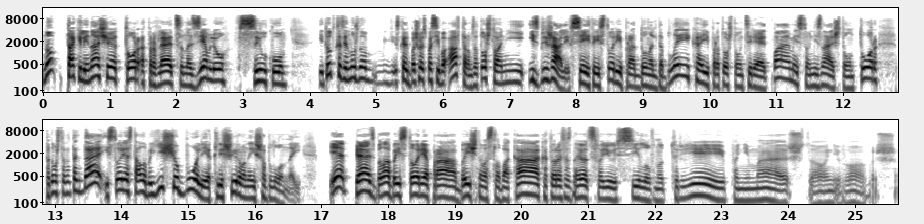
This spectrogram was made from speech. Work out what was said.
Но, так или иначе, Тор отправляется на Землю, в ссылку, и тут, кстати, нужно сказать большое спасибо авторам за то, что они избежали всей этой истории про Дональда Блейка и про то, что он теряет память, что он не знает, что он Тор, потому что тогда история стала бы еще более клишированной и шаблонной. И опять была бы история про обычного слабака, который создает свою силу внутри и понимает, что у него выше...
